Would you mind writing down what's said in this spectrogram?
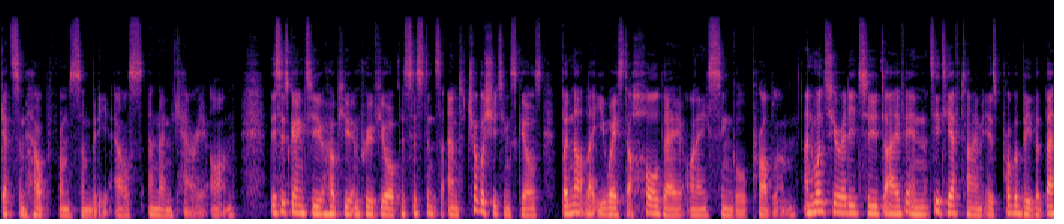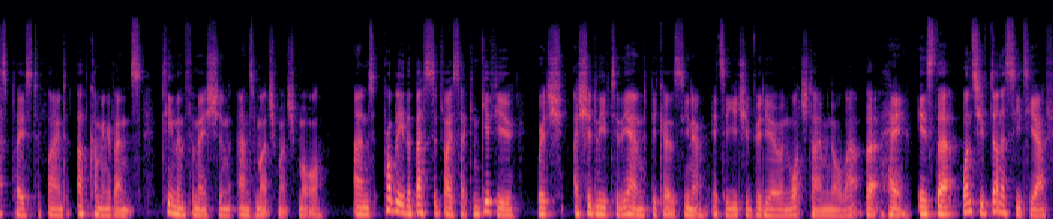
get some help from somebody else and then carry on. This is going to help you improve your persistence and troubleshooting skills, but not let you waste a whole day on a single problem. And once you're ready to dive in, CTF Time is probably the best place to find upcoming events, team information, and much, much more. And probably the best advice I can give you which I should leave to the end because, you know, it's a YouTube video and watch time and all that. But hey, is that once you've done a CTF,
